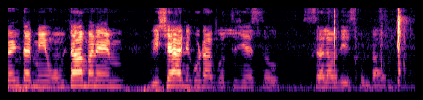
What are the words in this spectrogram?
వెంట మేము ఉంటామనే విషయాన్ని కూడా గుర్తు చేస్తూ సెలవు తీసుకుంటా ఉన్నాం.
